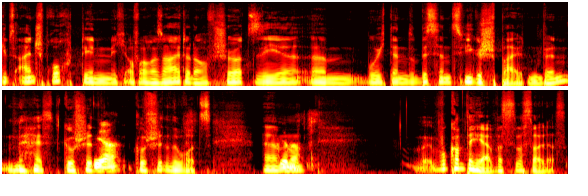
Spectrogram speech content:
gibt es einen Spruch, den ich auf eurer Seite oder auf Shirts sehe, ähm, wo ich dann so ein bisschen zwiegespalten bin. Der heißt Go Shit, ja. Go shit in the Woods. Ähm, genau. Wo kommt der her? Was, was soll das?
